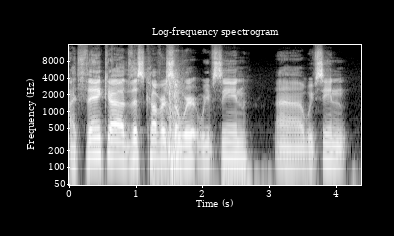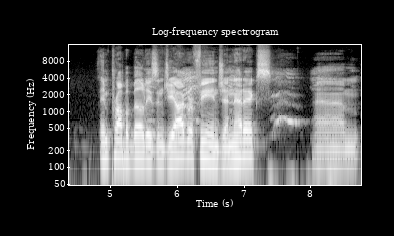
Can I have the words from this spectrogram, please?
I think uh, this covers. So we're we've seen uh, we've seen improbabilities in geography and genetics. Um,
